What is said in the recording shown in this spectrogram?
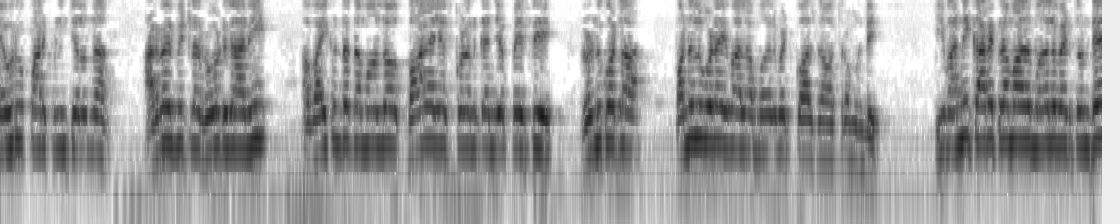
నెహ్రూ పార్క్ నుంచి ఉన్న అరవై ఫీట్ల రోడ్డు గాని ఆ వైకుంఠధామంలో బాగా చేసుకోవడానికి అని చెప్పేసి రెండు కోట్ల పనులు కూడా ఇవాళ మొదలు పెట్టుకోవాల్సిన అవసరం ఉంది. ఇవన్నీ కార్యక్రమాలు మొదలు పెడుతుంటే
